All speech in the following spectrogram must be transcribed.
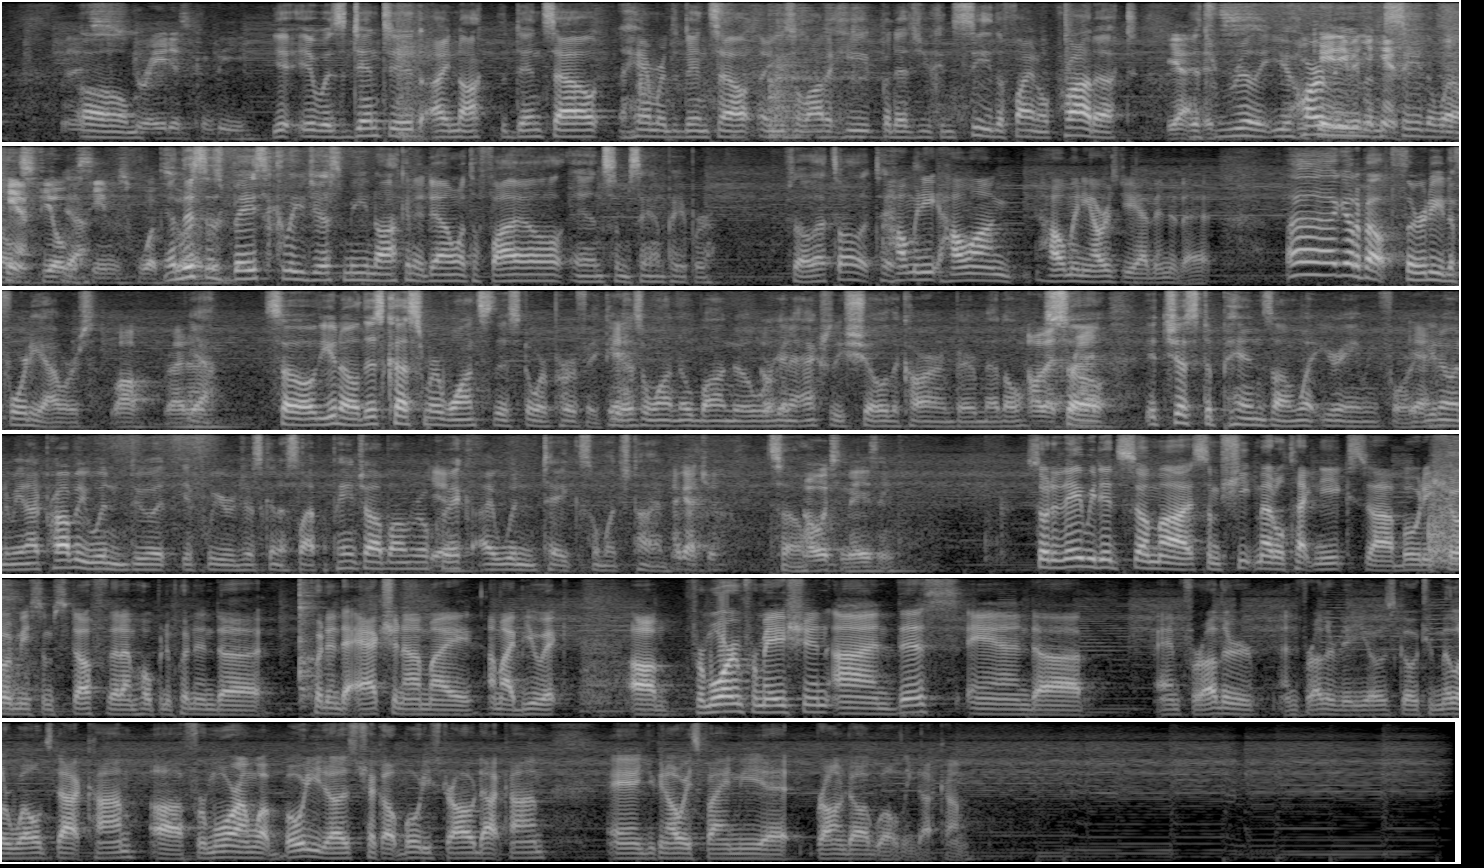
As Um, straight as can be. It, it was dented. I knocked the dents out. I hammered the dents out. I used a lot of heat, but as you can see, the final product, Yeah, it's, it's- really you you hardly even, even- you see the welds. you can't feel the Yeah. seams And this is basically just me knocking it down with a file and some sandpaper. So that's all it takes. How many? How long? How many hours do you have into that? Uh, I got about 30 to 40 hours. Wow. Right on. Yeah. So, you know, this customer wants this door perfect. He Yeah. doesn't want no Bondo. We're Okay. going to actually show the car in bare metal. Oh, that's so rad. it just depends on what you're aiming for. Yeah. You know what I mean? I probably wouldn't do it if we were just going to slap a paint job on real Yeah. quick. I wouldn't take so much time. I got you. So, Oh, looks amazing. So today we did some uh, some sheet metal techniques. Uh, Bodie showed me some stuff that I'm hoping to put into put into action on my on my Buick. Um, for more information on this and uh, and for other and for other videos, go to millerwelds.com. Uh, for more on what Bodie does, check out bodiestroud.com, and you can always find me at browndogwelding.com.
